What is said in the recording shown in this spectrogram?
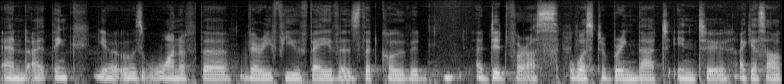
And I think you know it was one of the very few favors that COVID uh, did for us was to bring that into, I guess, our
